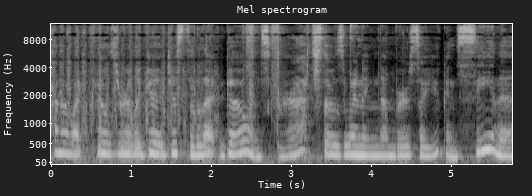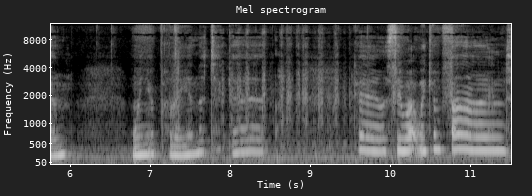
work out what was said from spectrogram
Kind of like feels really good just to let go and scratch those winning numbers so you can see them when you're playing the ticket. Okay, let's see what we can find.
